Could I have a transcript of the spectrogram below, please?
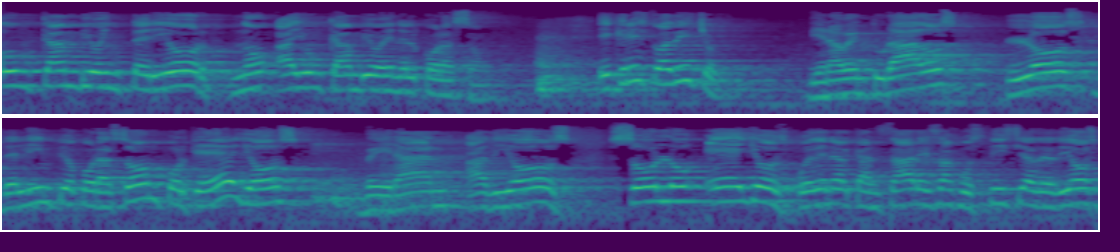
un cambio interior, no hay un cambio en el corazón. Y Cristo ha dicho, bienaventurados los de limpio corazón, porque ellos verán a Dios. Solo ellos pueden alcanzar esa justicia de Dios,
